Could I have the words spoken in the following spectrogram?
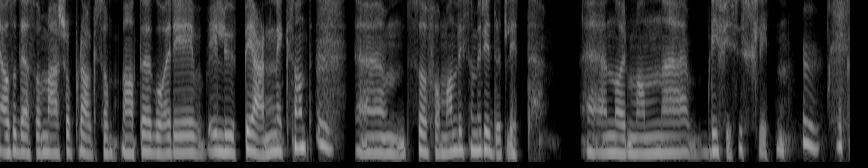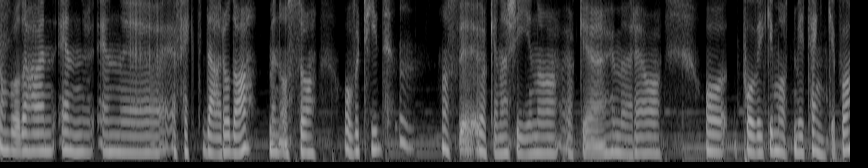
altså det som er så plagsomt med at det går i, i loop i hjernen, ikke sant. Mm. Så får man liksom ryddet litt når man blir fysisk sliten. Mm. Det kan både ha en, en, en, effekt der og da, men også over tid. Mm. Altså øke energien og øke humøret og, og, påvirke måten vi tenker på.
